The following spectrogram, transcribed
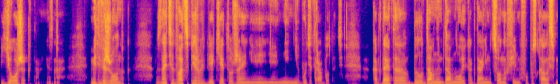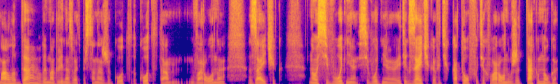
ежик, там, не знаю, медвежонок. Знаете, в 21 веке это уже не, не, не, не будет работать. Когда это было давным-давно и когда анимационных фильмов выпускалось мало, да, вы могли назвать персонажа кот, кот, там, ворона, зайчик. Но сегодня, сегодня этих зайчиков, этих котов, этих ворон уже так много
